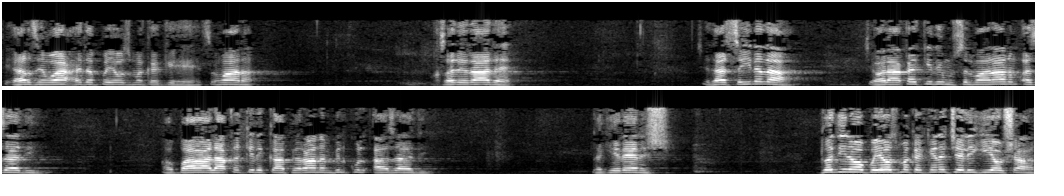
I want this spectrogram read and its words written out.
په ارز واحده په یو ځمکه کې سمانه مقصد دا ده چې دا صحیح نه ده چې علاقه کې د مسلمانانو ازادي او په علاقه کې د کافرانو بالکل ازادي د کېدای نشي دوه دینه په یو ځمکه کې نه چلیږي یو شان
